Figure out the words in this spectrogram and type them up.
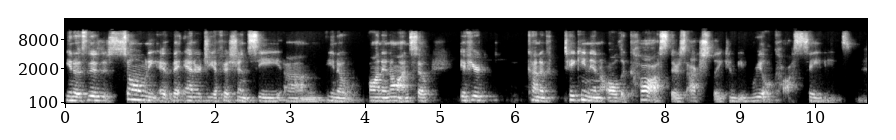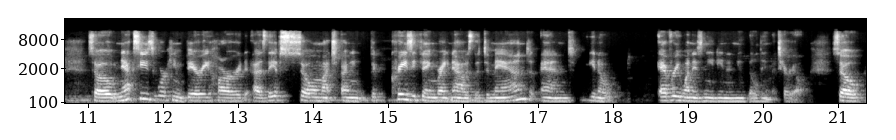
you know so there's so many the energy efficiency um, you know on and on so if you're kind of taking in all the costs, there's actually can be real cost savings. So Nexii is working very hard as they have so much. I mean, the crazy thing right now is the demand, and you know, everyone is needing a new building material. So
